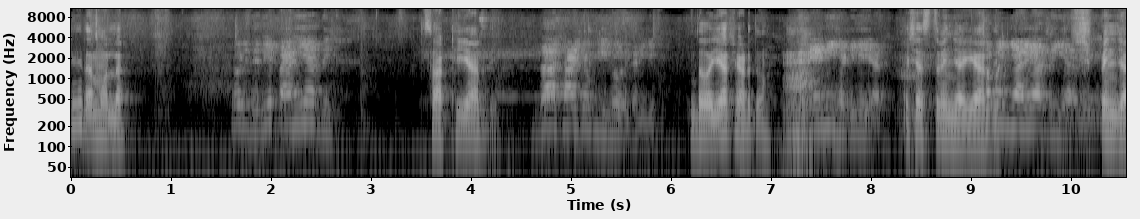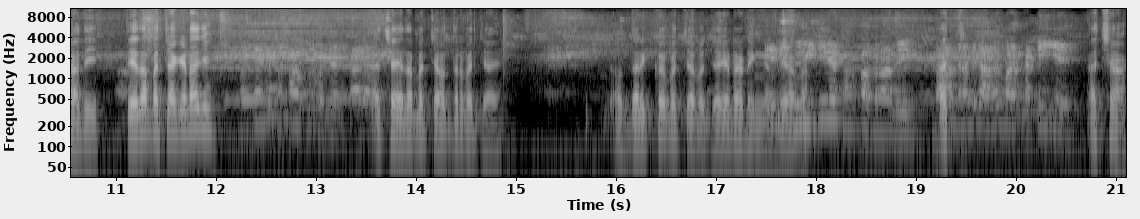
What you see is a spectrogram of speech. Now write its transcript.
ਤੇ ਇਹਦਾ ਮੁੱਲ? ਝੋਟੀ ਦੇ ਦੀ। 65000 ਦੀ। 60000 ਦੀ 10 ਛਾੜ ਕੀ ਹੋਰ ਕਰੀਏ। 2000 ਛੱਡ ਦੋ। ਇਹ ਨਹੀਂ ਛੱਡੀਏ ਯਾਰ। ਅੱਛਾ 57000 ਦੀ। 55000 ਦੀ ਯਾਰ ਦੇ 50 ਦੀ। ਤੇ ਇਹਦਾ ਬੱਚਾ ਕਿਹੜਾ ਜੀ? ਬੱਚਾ ਦਾ ਵੱਜਾ ਅੱਛਾ ਇਹਦਾ ਬੱਚਾ ਉਧਰ ਵੱਜਾ ਹੈ। ਉਧਰ ਇੱਕੋ ਹੀ ਬੱਚਾ ਵੱਜਾ ਜਿਹੜਾ ਇਹ ਲਿਆ ਵਾ। ਵੀ ਜੀ 18 15 ਦੀ। 15 ਦੀ ਰਾਵੇ ਮਰ ਕੱਟੀ ਏ। ਅੱਛਾ।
